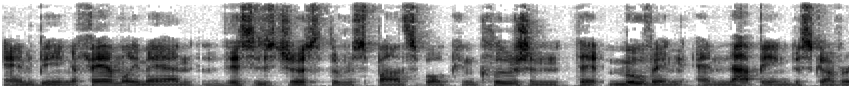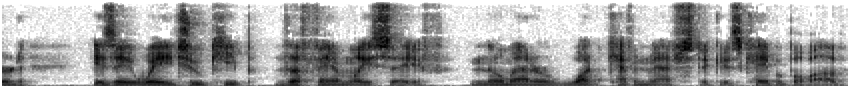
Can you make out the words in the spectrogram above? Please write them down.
and being a family man, this is just the responsible conclusion that moving and not being discovered is a way to keep the family safe, no matter what Kevin Matchstick is capable of.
